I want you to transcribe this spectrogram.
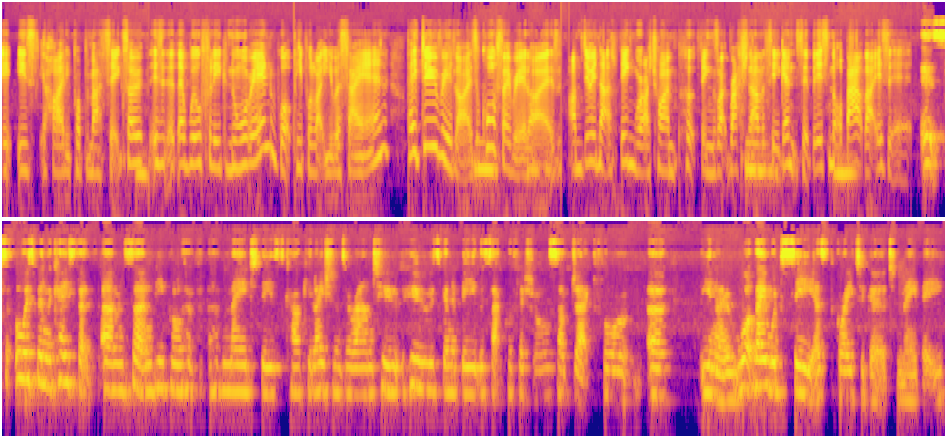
it is highly problematic. So is it that they're willfully ignoring what people like you are saying? They do realise, of course they realise. I'm doing that thing where I try and put things like rationality against it, but it's not about that, is it? It's always been the case that um, certain people have, have made these calculations around who who is going to be the sacrificial subject for, uh, you know, what they would see as the greater good, maybe.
